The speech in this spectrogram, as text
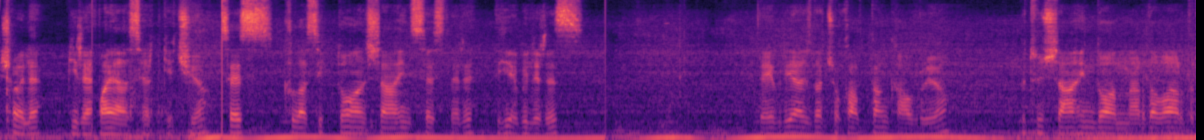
Şöyle bire bayağı sert geçiyor. Ses klasik Doğan Şahin sesleri diyebiliriz. Debriyaj da çok alttan kavruyor. Bütün Şahin Doğanlarda vardır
